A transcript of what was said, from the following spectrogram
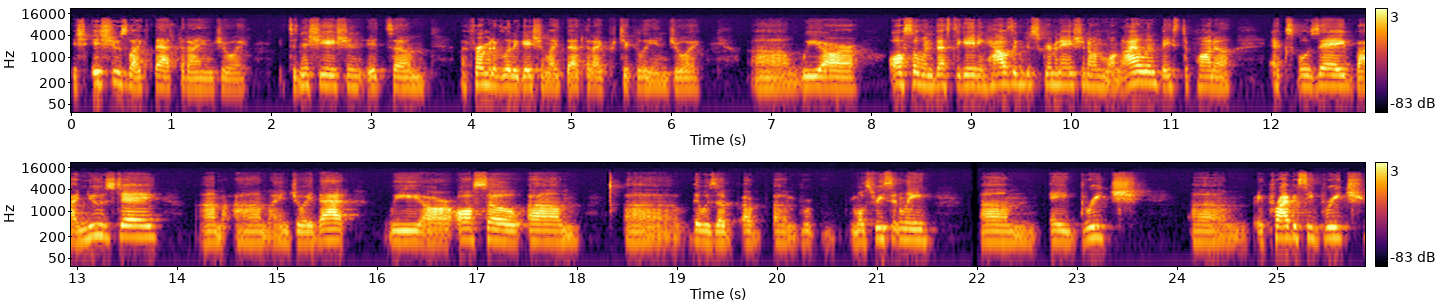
It's issues like that that I enjoy. It's initiation, it's um, affirmative litigation like that that I particularly enjoy. Uh, we are also investigating housing discrimination on Long Island based upon a expose by Newsday. Um, um, I enjoy that. We are also, um, uh, there was a, a, a most recently um, a breach, um, a privacy breach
